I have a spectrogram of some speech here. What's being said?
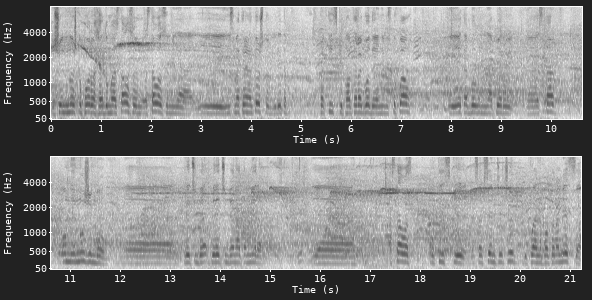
еще немножко пороха, я думаю, осталось, осталось у меня. И несмотря на то, что где-то практически полтора года я не выступал, и это был у меня первый э, старт. Он мне нужен был э, перед, чемпи перед чемпионатом мира. Э, осталось практически совсем чуть-чуть, буквально полтора месяца.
